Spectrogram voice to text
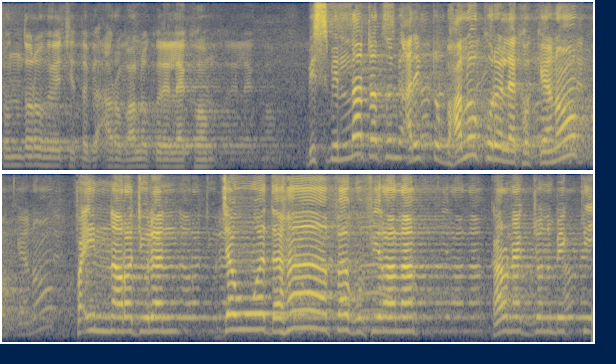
সুন্দর হয়েছে, তবে আরও ভালো করে লেখো। বিসমিল্লাহটা তুমি আরেকটু ভালো করে লেখো কেন? ফাইন্না রাজুলান কারণ একজন ব্যক্তি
